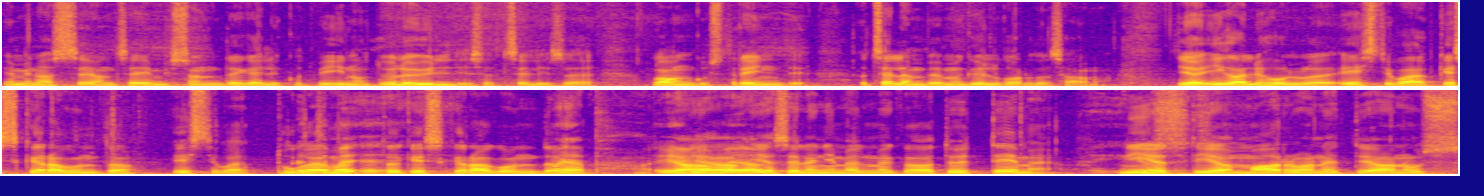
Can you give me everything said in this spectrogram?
ja minu arust see on see, mis on tegelikult viinud üleüldiselt sellise langustrendi. et selle me peame küll korda saama ja igal juhul Eesti vajab Keskerakonda, Eesti vajab tugevat Ütleme, Keskerakonda. ja, ja, ja, ja selle nimel me ka tööd teeme. nii Just. et ja ma arvan, et Jaanus,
